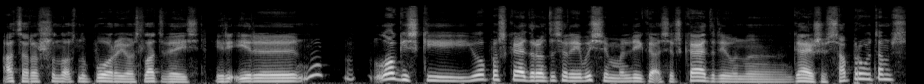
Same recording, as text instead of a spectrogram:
atcerašanos no porejos Latvijas ir, ir nu, loģiski, jo paskaidro, un tas arī visiem man liekas ir skaidri un uh, gaiši saprotams,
